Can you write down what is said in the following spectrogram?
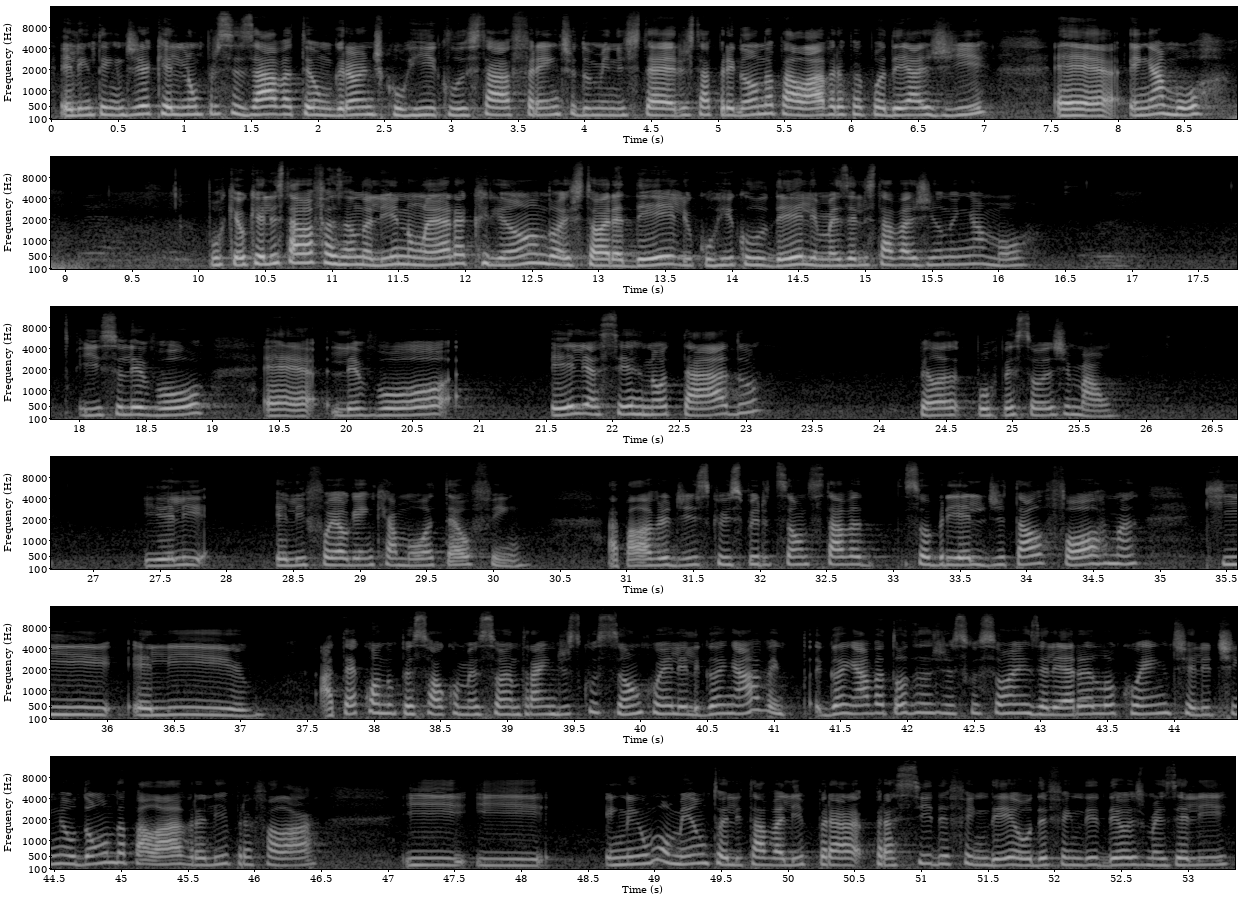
ele entendia que ele não precisava ter um grande currículo, estar à frente do ministério, estar pregando a palavra para poder agir é, em amor. Porque o que ele estava fazendo ali não era criando a história dele, o currículo dele, mas ele estava agindo em amor. E isso levou, é, levou ele a ser notado pela, por pessoas de mal. E ele ele foi alguém que amou até o fim. A palavra diz que o Espírito Santo estava sobre ele de tal forma que ele até quando o pessoal começou a entrar em discussão com ele, ele ganhava, ganhava todas as discussões, ele era eloquente, ele tinha o dom da palavra ali para falar. E, e, em nenhum momento ele estava ali para se defender ou defender Deus, mas ele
